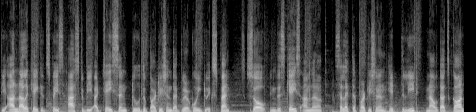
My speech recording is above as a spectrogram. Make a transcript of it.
The unallocated space has to be adjacent to the partition that we're going to expand. So in this case, I'm going to select the partition and hit delete. Now that's gone.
